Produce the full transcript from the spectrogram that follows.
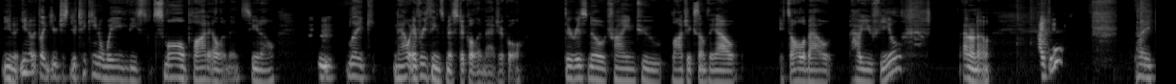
you know, you know, like you're just you're taking away these small plot elements, you know, Mhm. like now everything's mystical and magical. There is no trying to logic something out. It's all about how you feel. I don't know. I get. Like,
